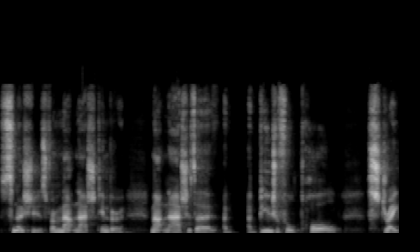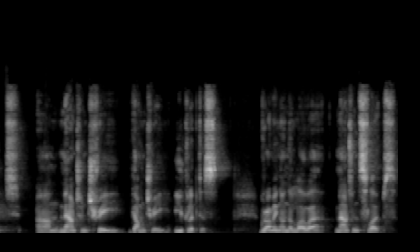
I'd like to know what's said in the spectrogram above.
snowshoes from mountain ash timber. Mountain ash is a, a a beautiful, tall, straight um, mountain tree, gum tree, eucalyptus, growing on the lower mountain slopes.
